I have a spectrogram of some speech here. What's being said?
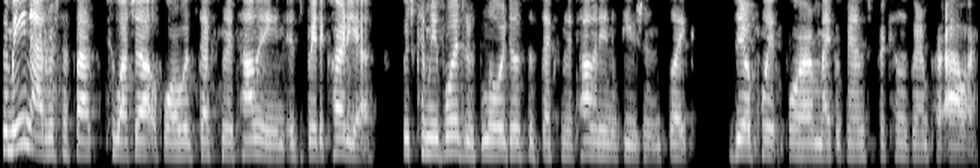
The main adverse effect to watch out for with dexmedetomidine is bradycardia, which can be avoided with lower doses of dexmedetomidine infusions like 0.4 micrograms per kilogram per hour.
